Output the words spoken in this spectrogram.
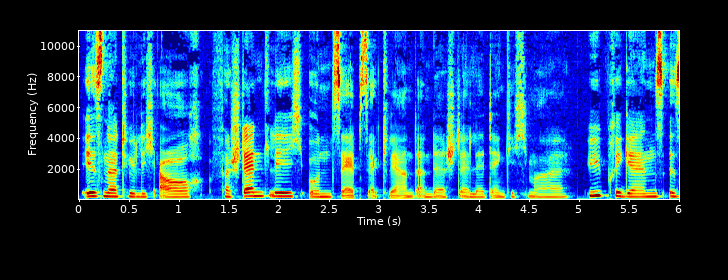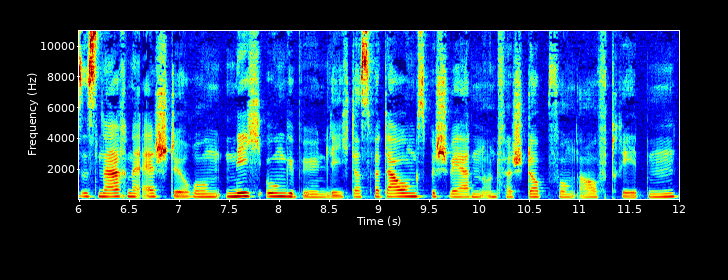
ist natürlich auch verständlich und selbsterklärend an der Stelle, denke ich mal. Übrigens ist es nach einer Essstörung nicht ungewöhnlich, dass Verdauungsbeschwerden und Verstopfung auftreten.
